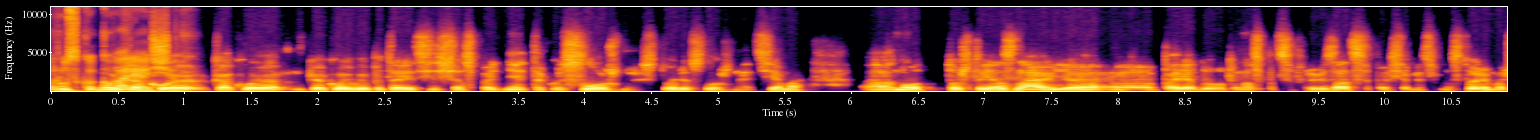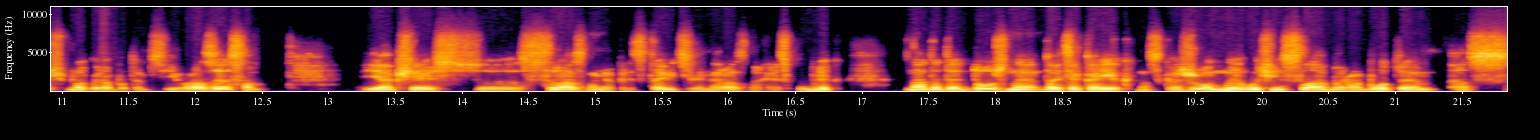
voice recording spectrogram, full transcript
русскоговорящих. Ой, какое, какое, какое вы пытаетесь сейчас поднять такую сложную историю, сложная тема. А, но вот то, что я знаю, я э, по ряду, вот у нас по цифровизации, по всем этим историям, очень много работаем с Евразесом, я общаюсь с разными представителями разных республик. Надо дать должное, давайте я корректно скажу, мы очень слабо работаем с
